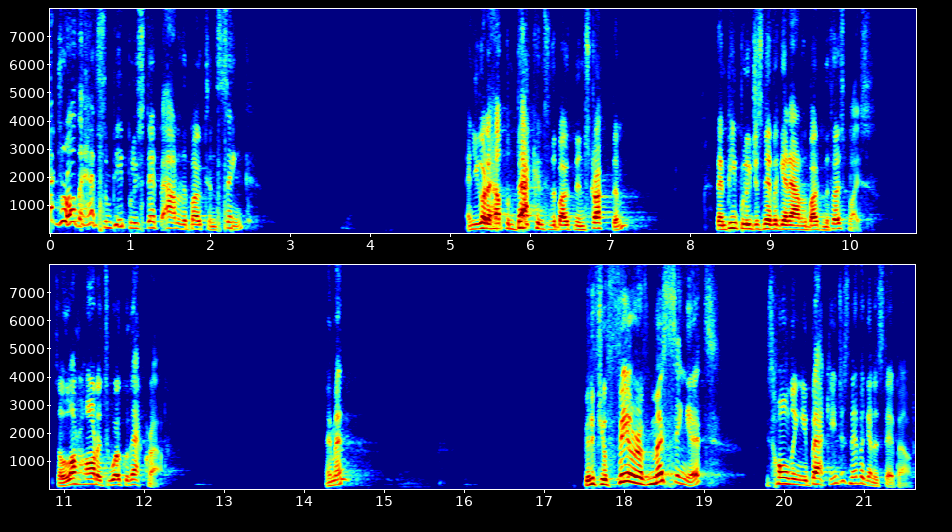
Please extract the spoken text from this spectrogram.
I'd rather have some people who step out of the boat and sink and you've got to help them back into the boat and instruct them than people who just never get out of the boat in the first place. It's a lot harder to work with that crowd. Amen? But if your fear of missing it is holding you back, you're just never going to step out.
